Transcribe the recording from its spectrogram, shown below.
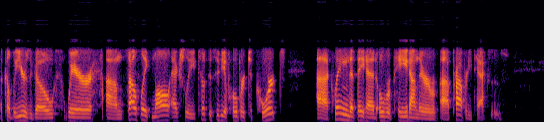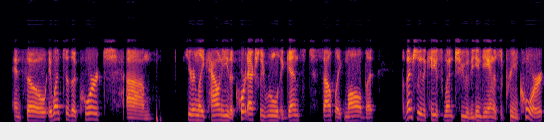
a couple of years ago where um, South Lake Mall actually took the city of Hobart to court, uh, claiming that they had overpaid on their uh, property taxes. And so it went to the court um, here in Lake County. The court actually ruled against South Lake Mall, but eventually the case went to the Indiana Supreme Court,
